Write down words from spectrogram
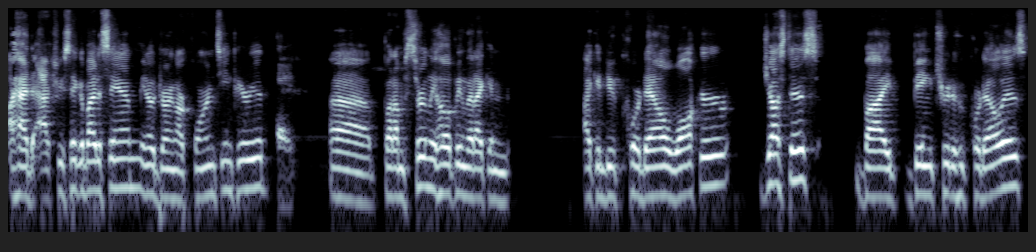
I had to actually say goodbye to Sam. You know, during our quarantine period. Right. Uh, but I'm certainly hoping that I can I can do Cordell Walker justice by being true to who Cordell is,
